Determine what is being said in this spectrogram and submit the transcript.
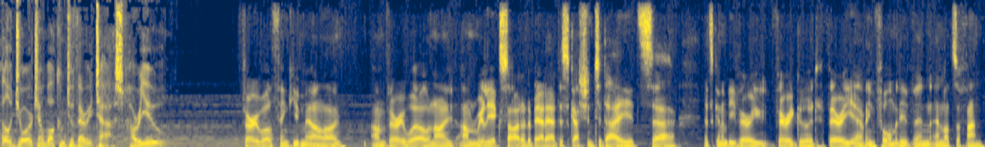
Hello, George, and welcome to Veritas. How are you? Very well, thank you, Mel. I, I'm very well, and I, I'm really excited about our discussion today. It's uh, it's going to be very, very good, very uh, informative, and, and lots of fun.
